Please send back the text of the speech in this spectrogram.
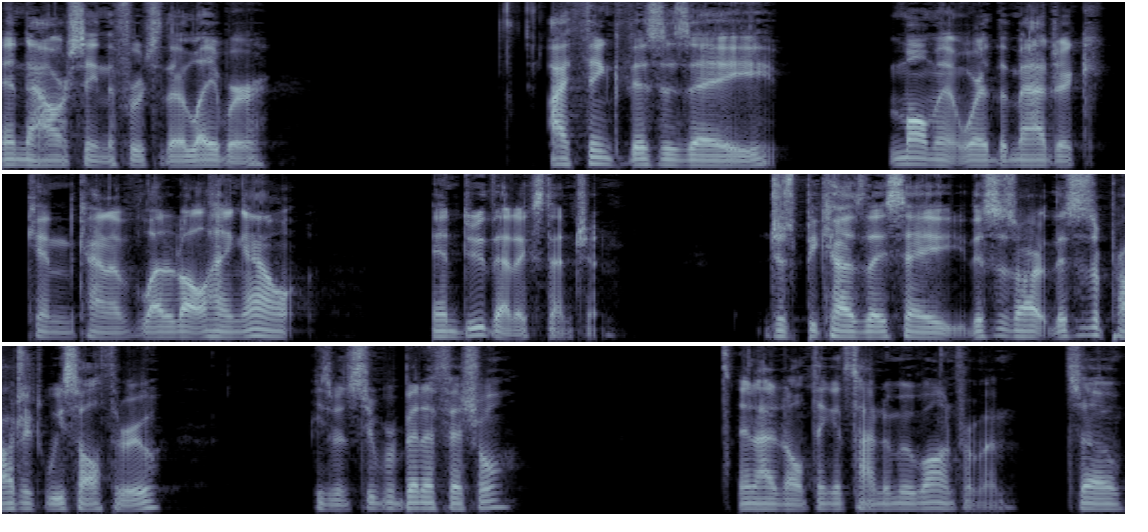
and now are seeing the fruits of their labor. I think this is a moment where the Magic can kind of let it all hang out and do that extension. Just because they say this is our this is a project we saw through. He's been super beneficial and i don't think it's time to move on from him. So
